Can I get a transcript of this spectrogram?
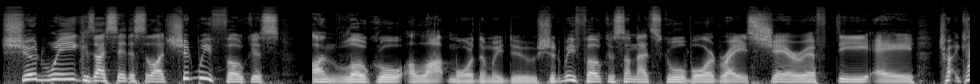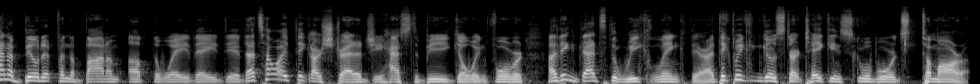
Should we? Because I say this a lot. Should we focus on local a lot more than we do? Should we focus on that school board race, sheriff, DA, try, kind of build it from the bottom up the way they did? That's how I think our strategy has to be going forward. I think that's the weak link there. I think we can go start taking school boards tomorrow.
